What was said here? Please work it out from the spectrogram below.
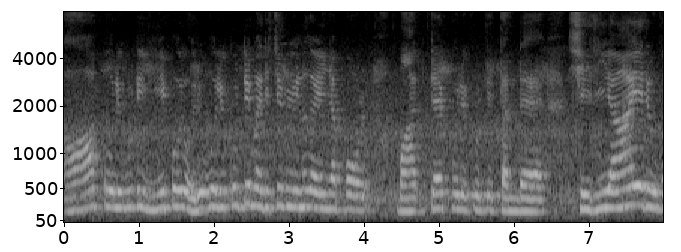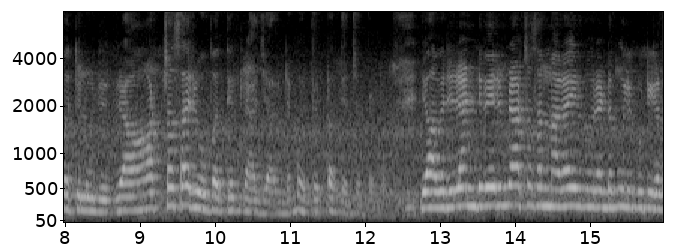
ആ പുലിക്കുട്ടി ഈ പോയി ഒരു പുലിക്കുട്ടി മരിച്ചു വീണ് കഴിഞ്ഞപ്പോൾ മറ്റേ പുലിക്കുട്ടി തന്റെ ശരിയായ രൂപത്തിൽ ഒരു രാക്ഷസ രൂപത്തിൽ രാജാവിന്റെ മുൻപിൽ പ്രത്യക്ഷപ്പെട്ടു. അവർ രണ്ടുപേരും രാക്ഷസന്മാരായിരുന്നു രണ്ട് പുലിക്കുട്ടികൾ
